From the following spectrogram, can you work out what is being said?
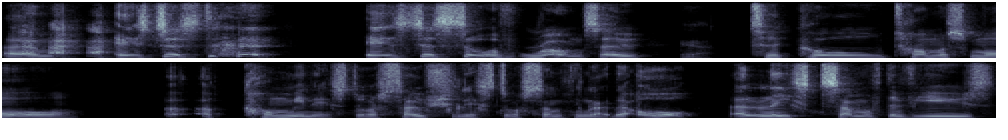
Um, it's just it's just sort of wrong. So Yeah. to call Thomas More a, a communist or a socialist or something like that, or at least some of the views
